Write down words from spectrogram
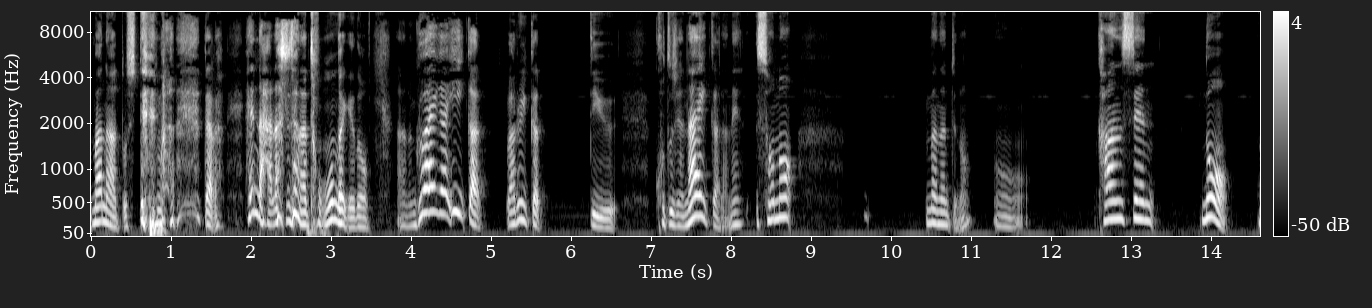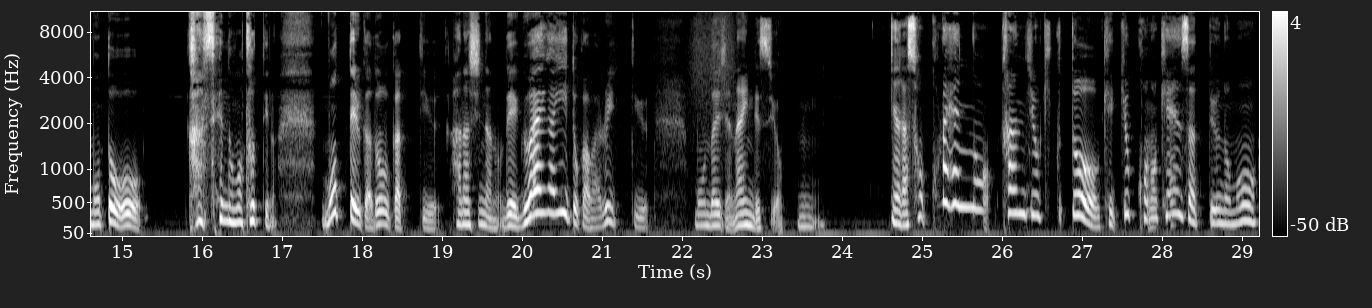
マナーとして まだから変な話だなと思うんだけどあの具合がいいか悪いかっていうことじゃないからね。そのまあなんていうの、うん、感染のもとを感染のもとっていうのは持ってるかどうかっていう話なので具合がいいとか悪いっていう問題じゃないんですよ。うん、だからそこら辺の感じを聞くと結局この検査っていうのも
